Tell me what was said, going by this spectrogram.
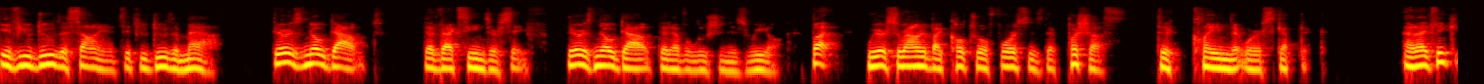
if you do the science, if you do the math, there is no doubt that vaccines are safe. There is no doubt that evolution is real. But we are surrounded by cultural forces that push us to claim that we're a skeptic. And I think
